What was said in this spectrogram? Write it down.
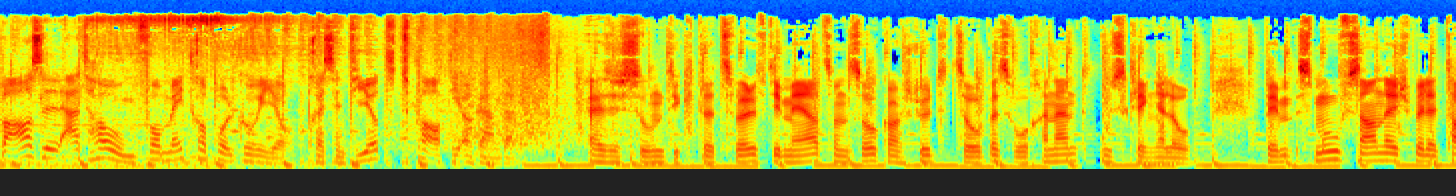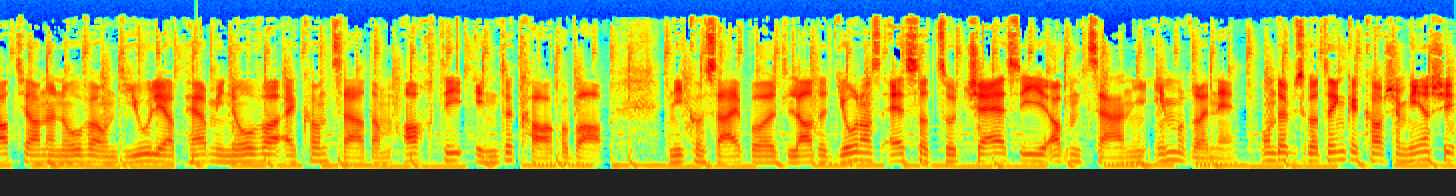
Basel at Home vom Metropol Kurier präsentiert die Partyagenda. Es ist Sonntag, der 12. März und so kannst du heute oben das Wochenende ausklingen lassen. Beim Smooth Sunday spielen Tatjana Nova und Julia Perminova ein Konzert am 8. in der Cargo Bar. Nico Seibold ladet Jonas Esser zu Jazz ein ab dem 10. im René. Und etwas trinken kannst du im Hirschi,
